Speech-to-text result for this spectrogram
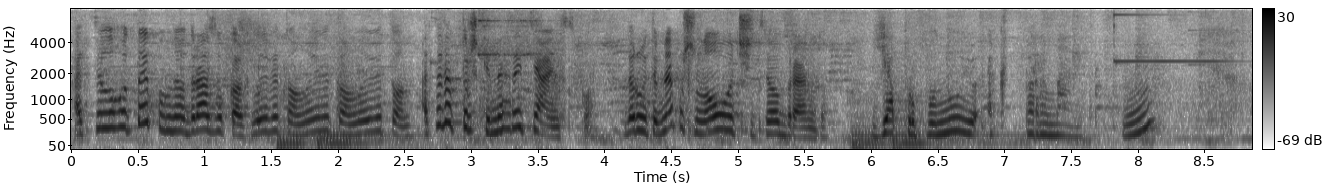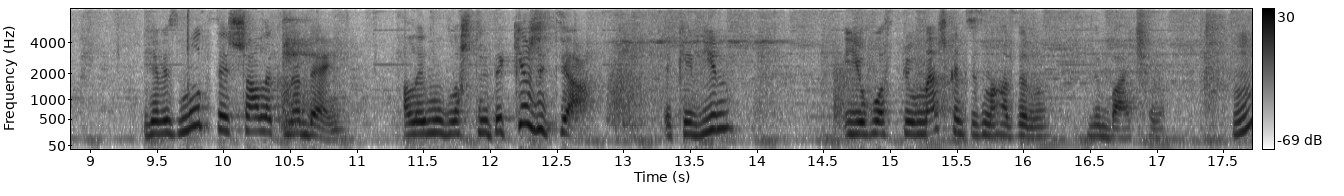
А ці логотипи вони одразу кажуть Луї Вітон, Луї Вітон. А це так трошки негритянсько. Даруйте, мене пошановувачі цього бренду. Я пропоную експеримент. М? Я візьму цей шалик на день, але йому влаштую таке життя, яке він і його співмешканці з магазину не бачили. М?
